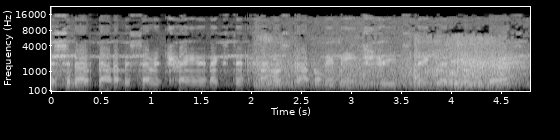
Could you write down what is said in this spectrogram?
This is northbound number 7 train. The next and final stop will be Main Street. Stand clear to the.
